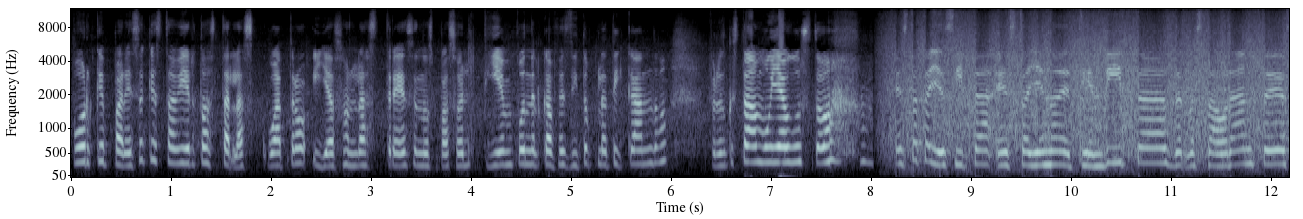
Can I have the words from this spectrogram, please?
porque parece que está abierto hasta las 4 y ya son las 3, se nos pasó el tiempo en el cafecito platicando, pero es que estaba muy a gusto. Esta callecita está llena de tienditas, de restaurantes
